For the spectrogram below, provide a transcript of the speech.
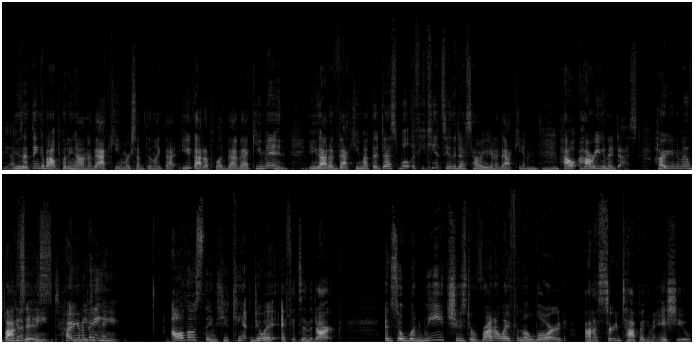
Yeah. Because I think about putting on a vacuum or something like that. You got to plug that vacuum in. You got to vacuum up the dust. Well, if you can't see the dust, how are you going to vacuum? How how are you going to dust? How are you going to move Mm-hmm. You're boxes? gonna paint. How are you, You going to need paint? All those things. You can't do it if it's in the dark. And so when we choose to run away from the Lord on a certain topic and an issue,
